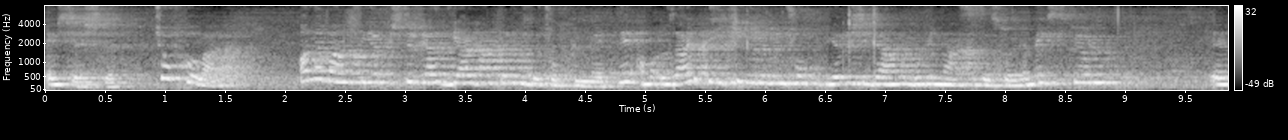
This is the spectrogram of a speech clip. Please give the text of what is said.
eşleşti. Çok kolay. Ana bantı yapıştıracağız. Diğer bantlarımız da çok kıymetli. Ama özellikle iki ürünün çok yarışacağını bugün ben size söylemek istiyorum. Ee,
